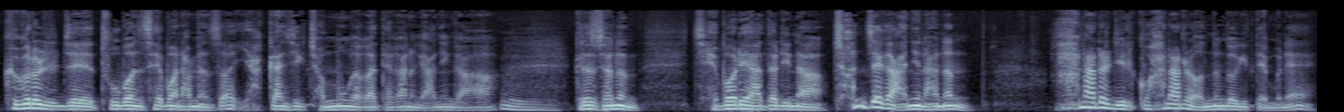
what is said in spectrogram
그거를 이제 두 번, 세 번 하면서 약간씩 전문가가 돼가는 게 아닌가. 음. 그래서 저는 재벌의 아들이나 천재가 아닌 한은 하나를 잃고 하나를 얻는 거기 때문에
